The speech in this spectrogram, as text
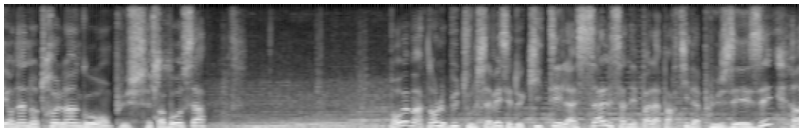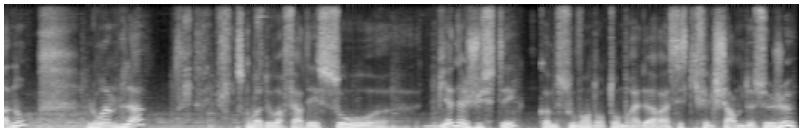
Et on a notre lingot en plus. C'est pas beau ça? Bon ben maintenant le but vous le savez c'est de quitter la salle, ça n'est pas la partie la plus aisée, ah non, loin de là, parce qu'on va devoir faire des sauts euh, bien ajustés, comme souvent dans Tomb Raider, hein, c'est ce qui fait le charme de ce jeu,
